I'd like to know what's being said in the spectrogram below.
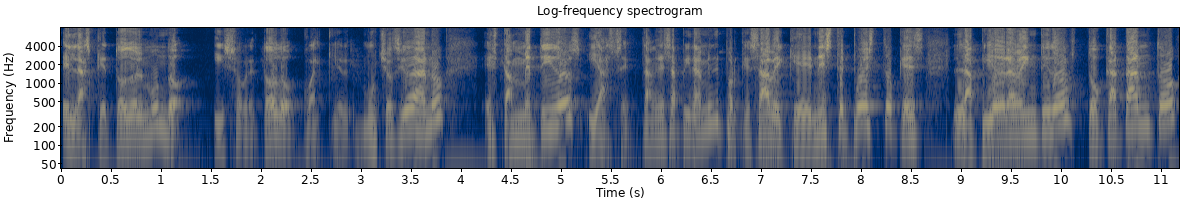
en las que todo el mundo y sobre todo cualquier muchos ciudadanos están metidos y aceptan esa pirámide porque sabe que en este puesto que es la piedra 22 toca tanto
